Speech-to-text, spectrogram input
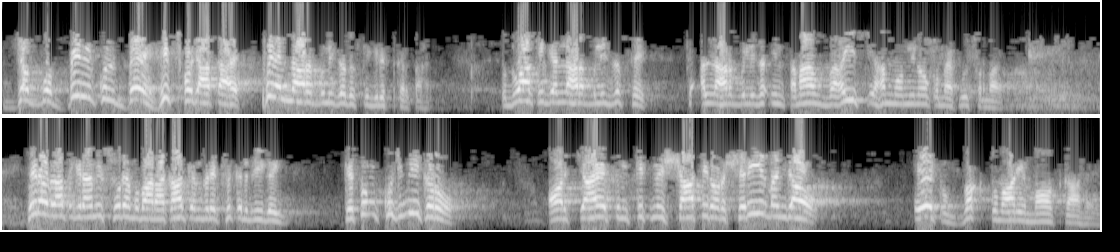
جب وہ بالکل بے حص ہو جاتا ہے، پھر اللہ رب العزت اس کی گرفت کرتا ہے۔ تو دعا کیجیے اللہ رب العزت سے کہ اللہ رب العزت ان تمام وعید سے ہم مومنوں کو محفوظ فرمائے۔ پھر حضرات گرامی، سورہ مبارکات کے اندر ایک فکر دی گئی کہ تم کچھ بھی کرو اور چاہے تم کتنے شاطر اور شریر بن جاؤ، ایک وقت تمہاری موت کا ہے۔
